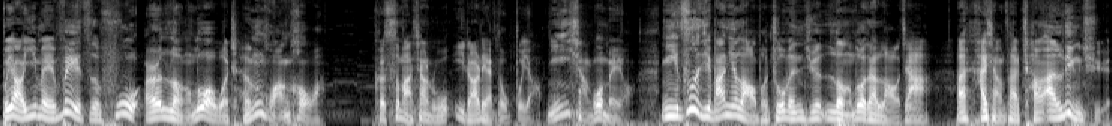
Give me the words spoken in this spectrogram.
不要因为卫子夫而冷落我陈皇后啊！可司马相如一点脸都不要。你想过没有？你自己把你老婆卓文君冷落在老家，哎，还想在长安另娶？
